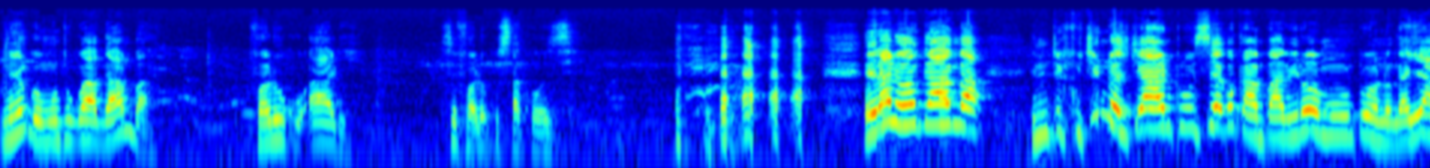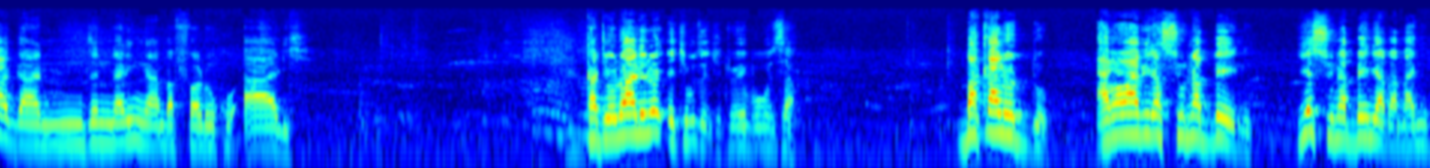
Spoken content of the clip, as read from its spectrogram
Naye ngaomuntu gwagamba faluuku ali si faluuku sakozi era nogamba nti ku kino kyantuuseeko kampaabire omuntu ono nga yaganze nali ŋŋamba faluuku ali kati olwaleero ekibuzo kitwebuuza bakaloddo abawabira suna beeni ye suna beeni abamanyi?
